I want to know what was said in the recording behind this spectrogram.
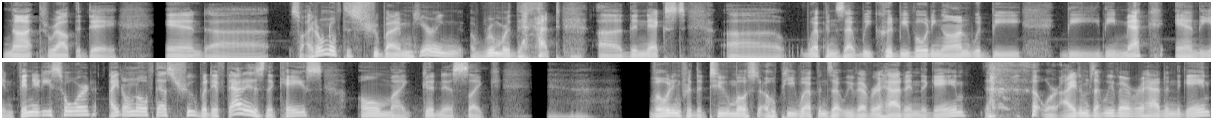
not throughout the day. And uh, so I don't know if this is true, but I'm hearing a rumor that uh, the next uh, weapons that we could be voting on would be the the mech and the Infinity Sword. I don't know if that's true, but if that is the case, oh my goodness, like voting for the two most OP weapons that we've ever had in the game, or items that we've ever had in the game.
